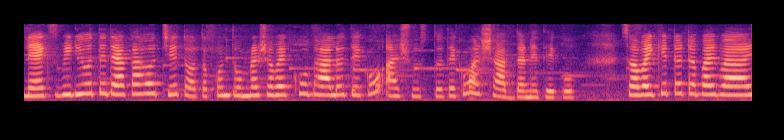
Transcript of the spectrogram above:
নেক্সট ভিডিওতে দেখা হচ্ছে। ততক্ষণ তোমরা সবাই খুব ভালো থেকো, আর সুস্থ থেকো, আর সাবধানে থেকো। সবাইকে টাটা বাই বাই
